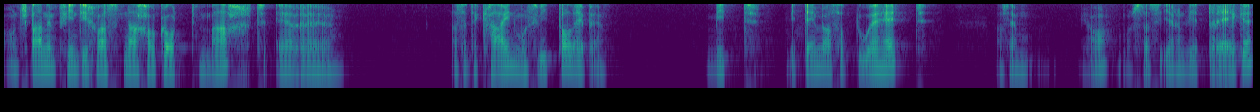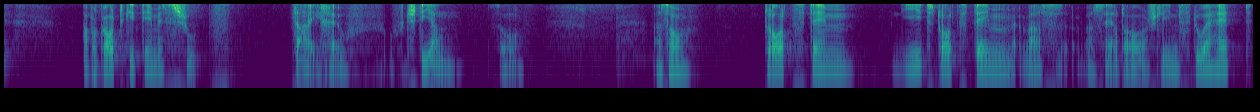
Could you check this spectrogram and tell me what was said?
Und spannend finde ich, was nachher Gott macht. Er, äh, also der Kain muss weiterleben mit mit dem, was er tun hat. Also er ja, muss das irgendwie tragen. Aber Gott gibt ihm ein Schutzzeichen auf, auf die Stirn. So. Also trotzdem nicht, trotzdem, was, was er da Schlimmes tun hat,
